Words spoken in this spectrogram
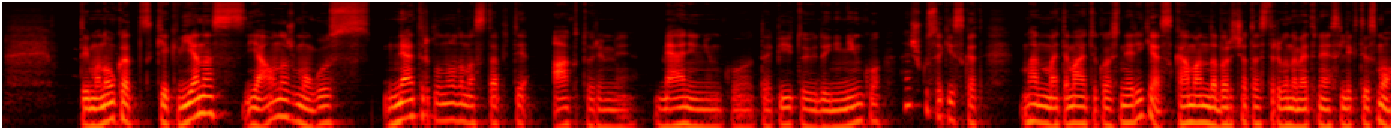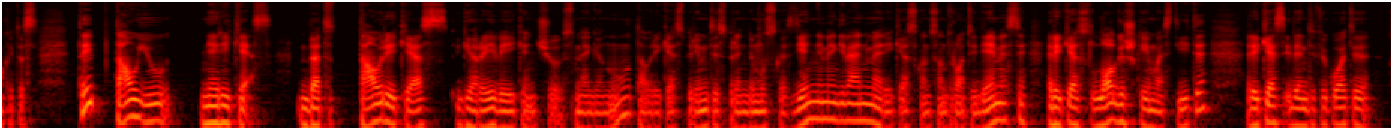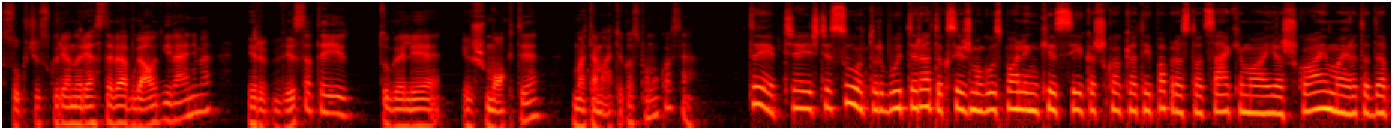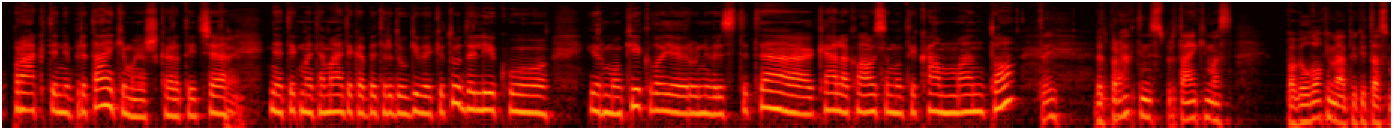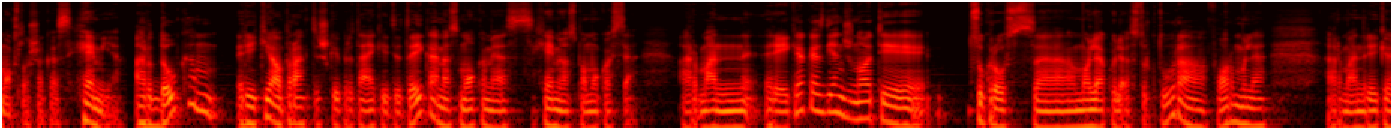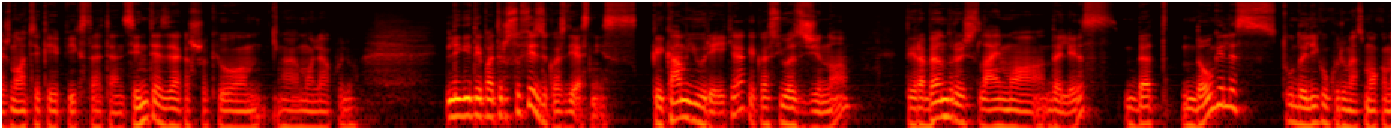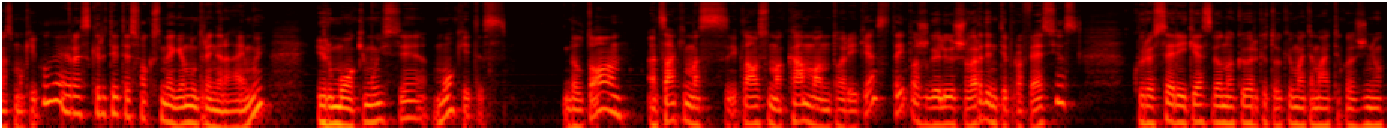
Tai manau, kad kiekvienas jaunas žmogus, net ir planuodamas tapti aktoriumi, menininku, tapytoju, dainininku, aišku, sakys, kad man matematikos nereikės, ką man dabar čia tas trigonometrinės lygtis mokytis. Taip, tau jų nereikės. Bet tau reikės gerai veikiančių smegenų, tau reikės priimti sprendimus kasdieninėme gyvenime, reikės koncentruoti dėmesį, reikės logiškai mąstyti, reikės identifikuoti sukčius, kurie norės tave apgauti gyvenime ir visą tai tu gali išmokti matematikos pamokose. Taip, čia iš tiesų turbūt yra toksai žmogaus polinkis į kažkokio tai paprasto atsakymo ieškojimą ir tada praktinį pritaikymą iš karto. Tai čia Taip. ne tik matematika, bet ir daugybė kitų dalykų ir mokykloje, ir universitete kelia klausimų, tai kam man to. Taip, bet praktinis pritaikymas Pagalvokime apie kitas mokslo šakas - chemiją. Ar daugam reikėjo praktiškai pritaikyti tai, ką mes mokomės chemijos pamokose? Ar man reikia kasdien žinoti cukraus e, molekulę struktūrą, formulę, ar man reikia žinoti, kaip vyksta ten sintezė kažkokių e, molekulių. Lygiai taip pat ir su fizikos dėsniais. Kai kam jų reikia, kai kas juos žino, Tai yra bendro išsilaimo dalis, bet daugelis tų dalykų, kurių mes mokomės mokykloje, yra skirti tiesiog smegenų treniravimui ir mokymuisi mokytis. Dėl to atsakymas į klausimą, kam man to reikės, taip aš galiu išvardinti profesijas, kuriuose reikės vienokių ar kitokių matematikos žinių,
